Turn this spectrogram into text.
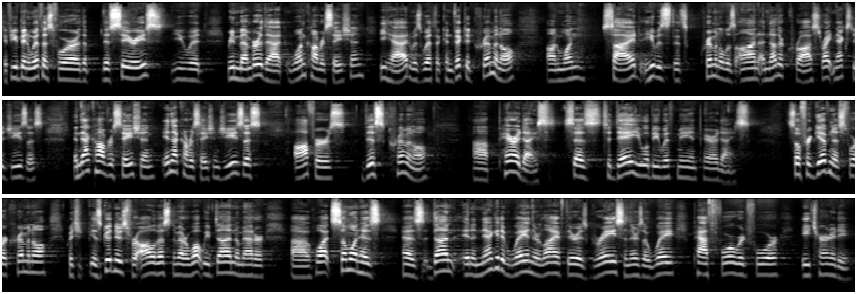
If you've been with us for the, this series, you would remember that one conversation he had was with a convicted criminal on one side. He was, this criminal was on another cross right next to Jesus. In that conversation, in that conversation, Jesus offers this criminal uh, paradise. Says, "Today you will be with me in paradise." So, forgiveness for a criminal, which is good news for all of us, no matter what we've done, no matter uh, what someone has, has done in a negative way in their life, there is grace and there's a way, path forward for eternity.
